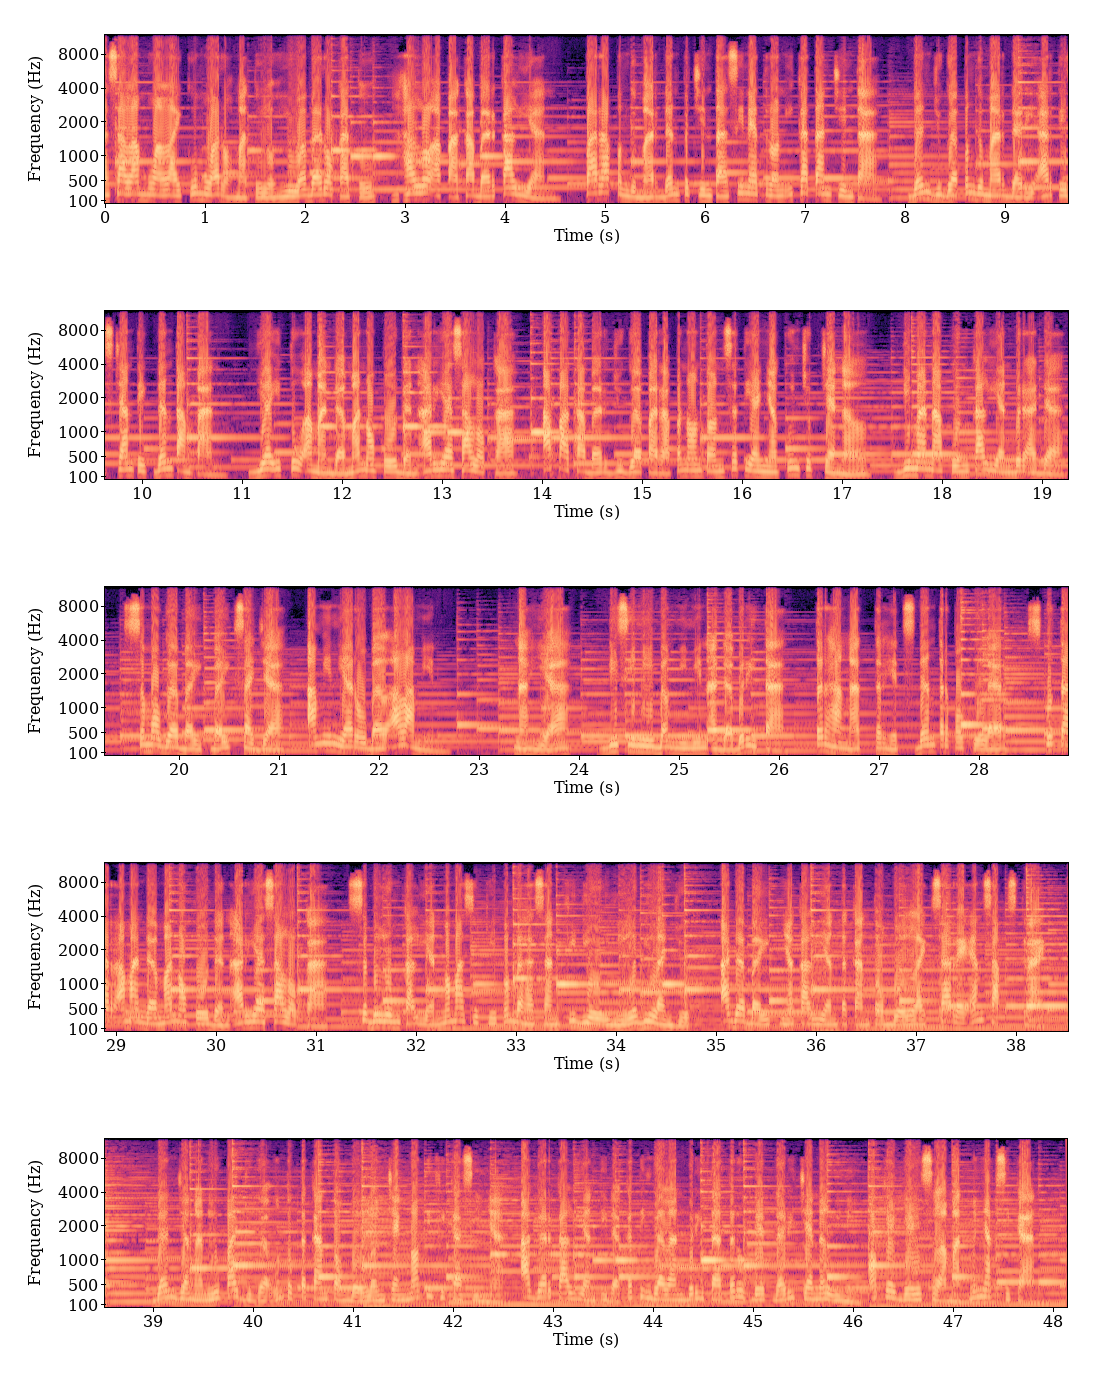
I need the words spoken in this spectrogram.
Assalamualaikum warahmatullahi wabarakatuh. Halo apa kabar kalian? Para penggemar dan pecinta sinetron Ikatan Cinta, dan juga penggemar dari artis cantik dan tampan, yaitu Amanda Manopo dan Arya Saloka. Apa kabar juga para penonton setianya Kuncup Channel, di mana pun kalian berada. Semoga baik-baik saja, amin ya robbal alamin. Nah ya, di sini Bang Mimin ada berita, terhangat, terhits dan terpopuler, seputar Amanda Manopo dan Arya Saloka. Sebelum kalian memasuki pembahasan video ini lebih lanjut, ada baiknya kalian tekan tombol like, share, and subscribe. Dan jangan lupa juga untuk tekan tombol lonceng notifikasinya, agar kalian tidak ketinggalan berita terupdate dari channel ini. Oke guys selamat menyaksikan.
